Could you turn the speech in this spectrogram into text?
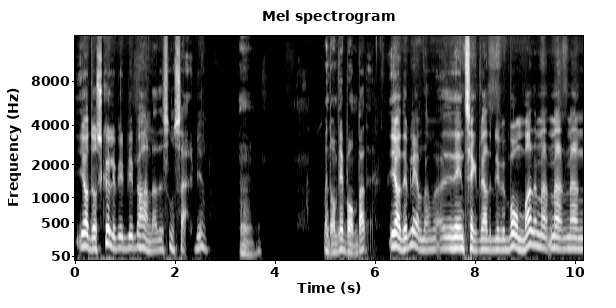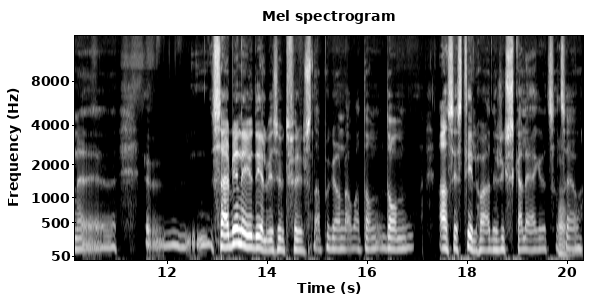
Ja, då skulle vi bli behandlade som Serbien. Mm. Men de blev bombade. Ja, det blev de. Det är inte säkert vi hade blivit bombade, men, men, men eh, Serbien är ju delvis utfrusna på grund av att de, de anses tillhöra det ryska lägret så att Mm. säga.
